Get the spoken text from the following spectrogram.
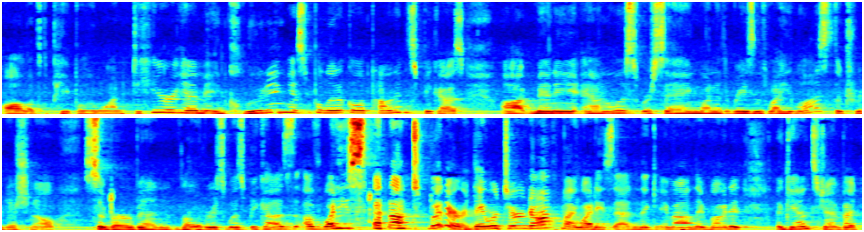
all of the people who wanted to hear him, including his political opponents? Because uh, many analysts were saying one of the reasons why he lost the traditional suburban voters was because of what he said on Twitter. They were turned off by what he said, and they came out and they voted against him. But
